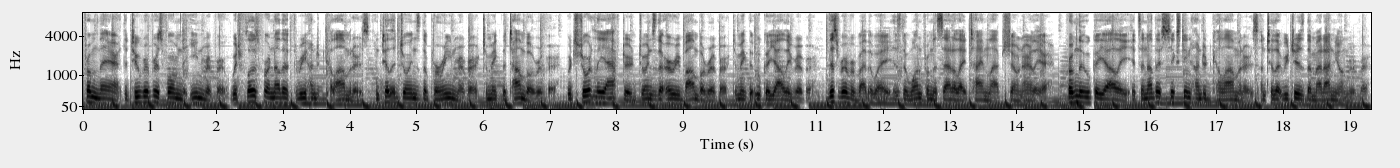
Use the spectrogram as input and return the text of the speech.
from there, the two rivers form the Ene River, which flows for another 300 kilometers until it joins the Parin River to make the Tambo River, which shortly after joins the Urubamba River to make the Ucayali River. This river, by the way, is the one from the satellite time-lapse shown earlier. From the Ucayali, it's another 1600 kilometers until it reaches the Marañon River,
